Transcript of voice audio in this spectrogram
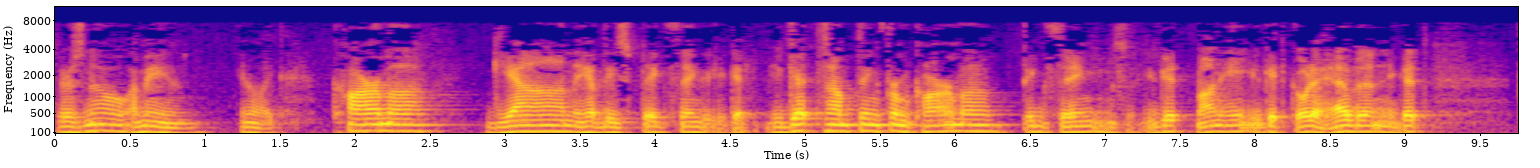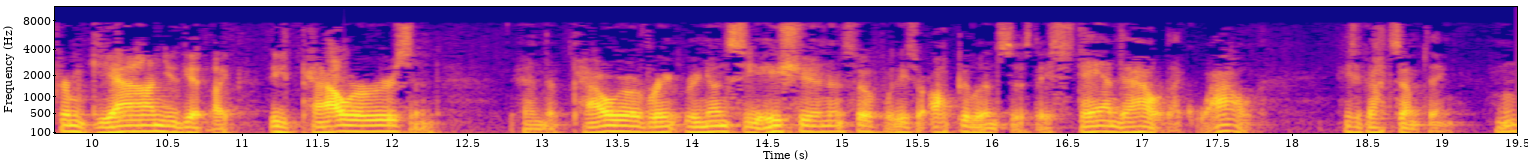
There's no, I mean, you know, like karma, gyan, they have these big things. You get, you get something from karma, big things. You get money, you get to go to heaven, you get from Gyan, you get like these powers and, and the power of re- renunciation and so forth. These are opulences. They stand out like, wow, he's got something. Hmm?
